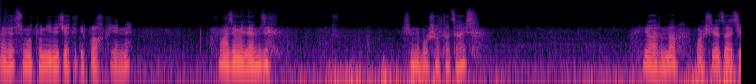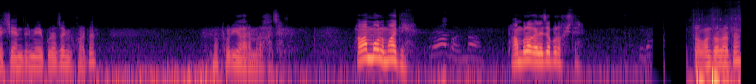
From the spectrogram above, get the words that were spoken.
Evet şu motorunu yine getirdik bıraktık yerine. Malzemelerimizi şimdi boşaltacağız. Yarın da başlayacağız. Gerçi emdirmeyi kuracağım yukarıdan. Motoru yarın bırakacağım. Tamam oğlum hadi. Buraya koy bak. Tam bırak elece bırak işte. Tabancalardan.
